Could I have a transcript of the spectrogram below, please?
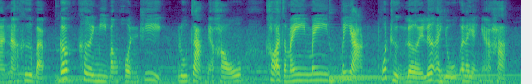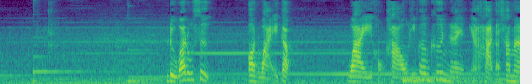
นั้นน่ะ คือแบบก็เคยมีบางคนที่รู้จักเนี่ยเขาเขาอาจจะไม่ไม่ไม่อยากพูดถึงเลยเรื่องอายุอะไรอย่างเงี้ยค่ะ หรือว่ารู้สึกอ่อนไหวกับ วัยของเขาที่เพิ่มขึ้นอะไรอย่างเงี้ยค่ะ แต่ชามา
